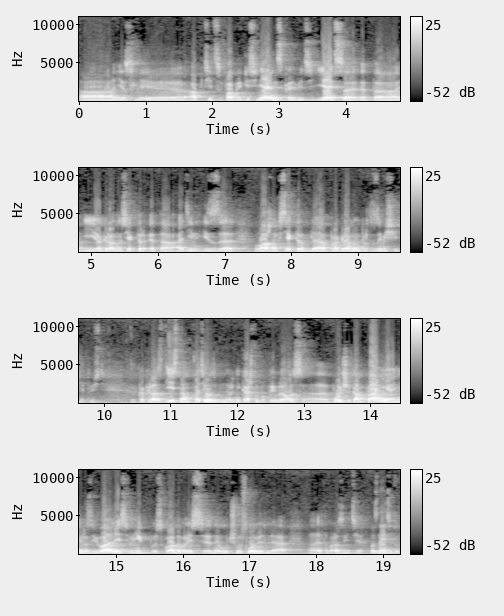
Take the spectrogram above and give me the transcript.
а, если о птице фабрики Синявинская, ведь яйца это и аграрный сектор – это один из э, важных секторов для программы импортозамещения. То есть как раз здесь нам хотелось бы наверняка, чтобы появлялось э, больше компаний, они развивались, у них складывались наилучшие условия для этого развития. Вы знаете, тут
